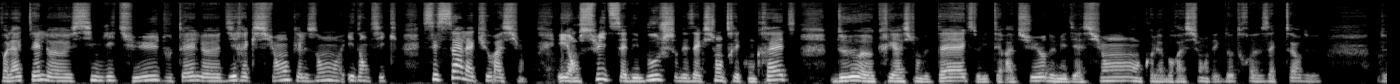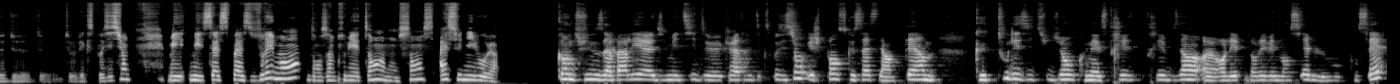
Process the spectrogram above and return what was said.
voilà telle euh, similitude ou telle euh, direction qu'elles ont identique. C'est ça la curation. Et ensuite, ça débouche sur des actions très concrètes de création de textes, de littérature, de médiation, en collaboration avec d'autres acteurs de de, de, de, de l'exposition. Mais, mais ça se passe vraiment, dans un premier temps, à mon sens, à ce niveau-là. Quand tu nous as parlé du métier de curatrice d'exposition, et je pense que ça, c'est un terme que tous les étudiants connaissent très très bien euh, dans l'événementiel le mot concept.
